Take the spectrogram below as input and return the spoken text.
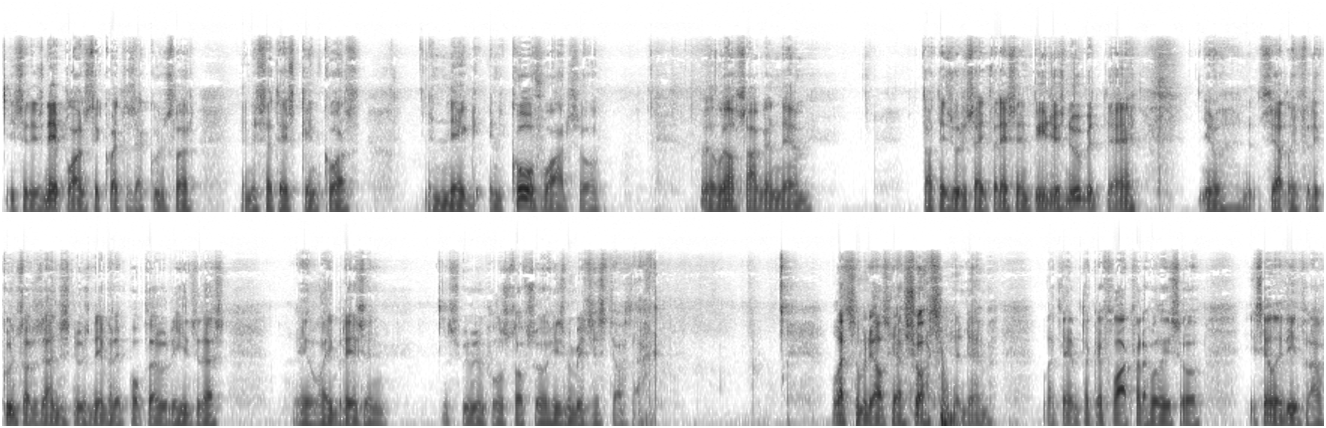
He said he's no plans to quit as a councillor in the city's Kincorth, Nigg and Cove ward. So, well, well, sagen um, that is the side for SNP just now, but uh, you know, certainly for the councillors and just now is never very popular with the heat of this uh, libraries and swimming pool stuff. So he's maybe just thought, let somebody else have a shot and um, let them take a flag for a while. So he's certainly doing for a,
